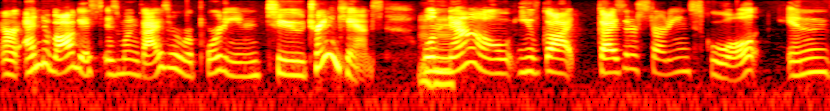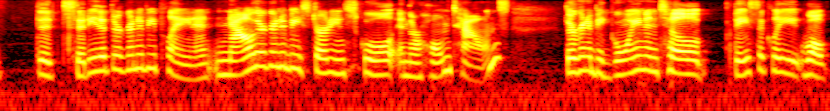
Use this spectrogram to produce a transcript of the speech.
or end of August is when guys are reporting to training camps. Mm-hmm. Well, now you've got guys that are starting school in the city that they're going to be playing in. Now they're going to be starting school in their hometowns. They're going to be going until basically, well,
